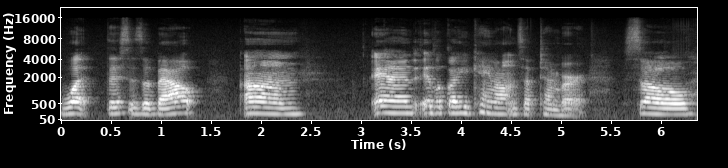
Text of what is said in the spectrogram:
what this is about. Um, and it looked like it came out in September. So,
